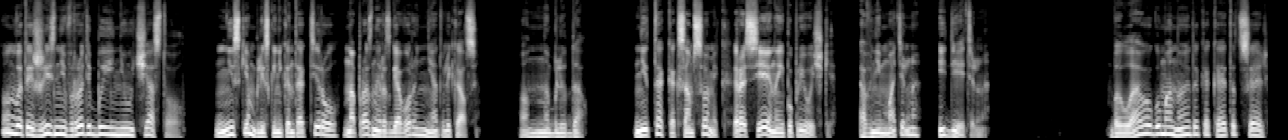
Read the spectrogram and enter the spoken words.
он в этой жизни вроде бы и не участвовал. Ни с кем близко не контактировал, на праздные разговоры не отвлекался. Он наблюдал. Не так, как сам Сомик, рассеянно и по привычке, а внимательно и деятельно. Была у гуманоида какая-то цель,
